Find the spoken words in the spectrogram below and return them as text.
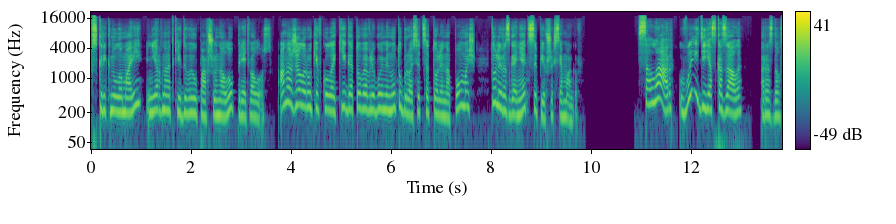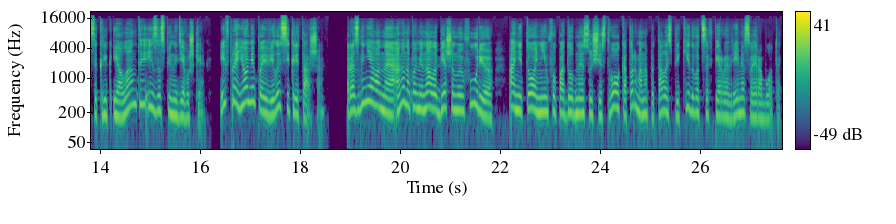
Вскрикнула Мари, нервно откидывая упавшую на лоб прядь волос. Она сжала руки в кулаки, готовая в любую минуту броситься то ли на помощь, то ли разгонять сцепившихся магов. «Салар, выйди, я сказала!» Раздался крик Иоланты из-за спины девушки, и в проеме появилась секретарша. Разгневанная, она напоминала бешеную фурию, а не то нимфоподобное существо, которым она пыталась прикидываться в первое время своей работы.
